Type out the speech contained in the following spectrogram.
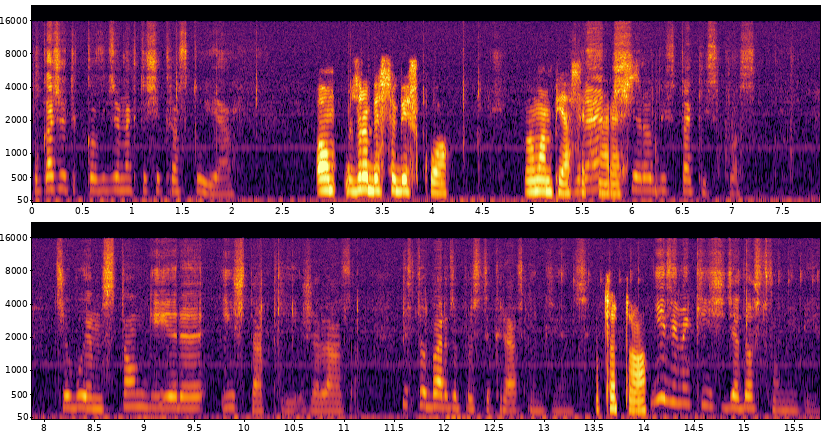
Pokażę tylko widzom, jak to się kraftuje. O, zrobię sobie szkło. Bo mam piasek Wręcz nareszcie. się robi w taki sposób. Potrzebujemy stone giry i sztabki żelaza. Jest to bardzo prosty crafting, więc A co to? nie wiem, jakieś dziadostwo mnie bije.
